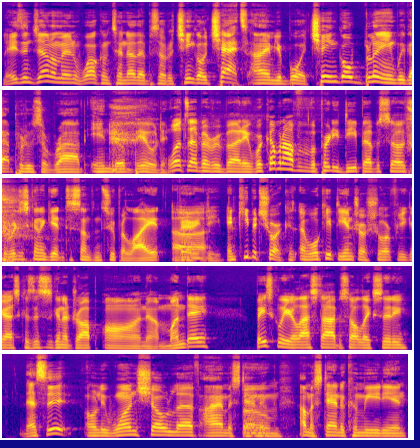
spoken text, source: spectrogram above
Ladies and gentlemen, welcome to another episode of Chingo Chats. I am your boy Chingo Bling. We got producer Rob in the building. What's up, everybody? We're coming off of a pretty deep episode, so we're just going to get into something super light. Very uh, deep. And keep it short, 'cause- and we'll keep the intro short for you guys because this is going to drop on uh, Monday. Basically, your last stop is Salt Lake City. That's it. Only one show left. I am a. Boom. I'm a stand-up comedian.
